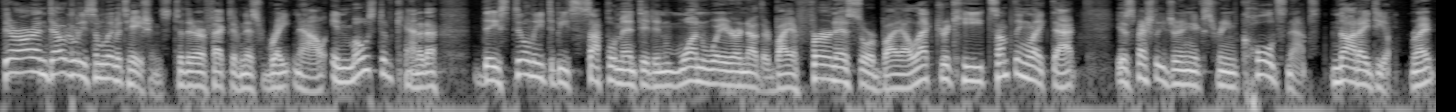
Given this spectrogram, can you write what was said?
There are undoubtedly some limitations to their effectiveness right now. In most of Canada, they still need to be supplemented in one way or another by a furnace or by electric heat, something like that, especially during extreme cold snaps. Not ideal, right?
